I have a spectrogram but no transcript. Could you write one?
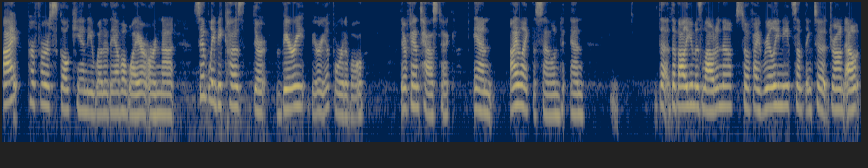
I prefer Skullcandy whether they have a wire or not, simply because they're very, very affordable. They're fantastic, and I like the sound, and the, the volume is loud enough, so if I really need something to drown out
